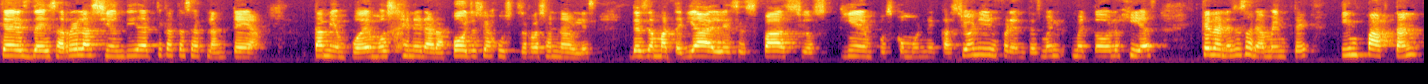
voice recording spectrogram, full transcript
Que desde esa relación didáctica que se plantea, también podemos generar apoyos y ajustes razonables desde materiales, espacios, tiempos, comunicación y diferentes metodologías que no necesariamente impactan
